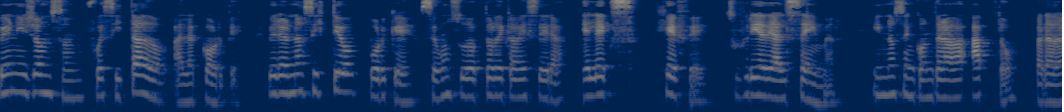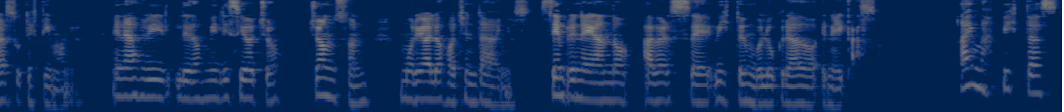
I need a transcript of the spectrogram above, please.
Bernie Johnson fue citado a la corte, pero no asistió porque, según su doctor de cabecera, el ex jefe sufría de Alzheimer y no se encontraba apto para dar su testimonio. En abril de 2018, Johnson murió a los 80 años, siempre negando haberse visto involucrado en el caso. Hay más pistas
